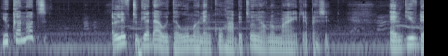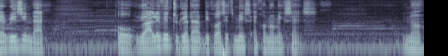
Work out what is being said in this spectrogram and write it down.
You cannot live together with a woman and cohabit when you have not married the person and give the reason that, oh, you are living together because it makes economic sense. No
